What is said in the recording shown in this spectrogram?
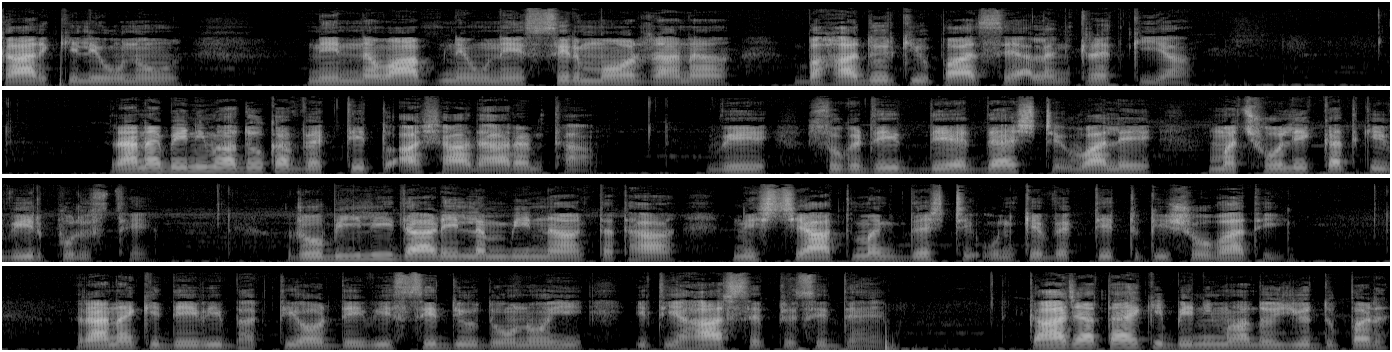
कार्य के लिए उन्होंने नवाब ने उन्हें सिर सिरमौर राणा बहादुर की उपाधि से अलंकृत किया। राणा बेनी माधो का व्यक्तित्व असाधारण था। वे सुगृधित देदृष्ट वाले मछोले कद के वीर पुरुष थे। रोबीली दाढ़ी, लंबी नाक तथा निश्चयात्मक दृष्टि उनके व्यक्तित्व की शोभा थी। राणा की देवी भक्ति और देवी सिद्ध दोनों ही इतिहास से प्रसिद्ध हैं। कहा जाता है कि बेनी माधो युद्ध पर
